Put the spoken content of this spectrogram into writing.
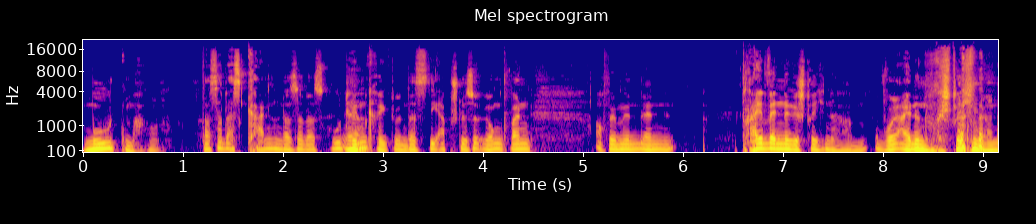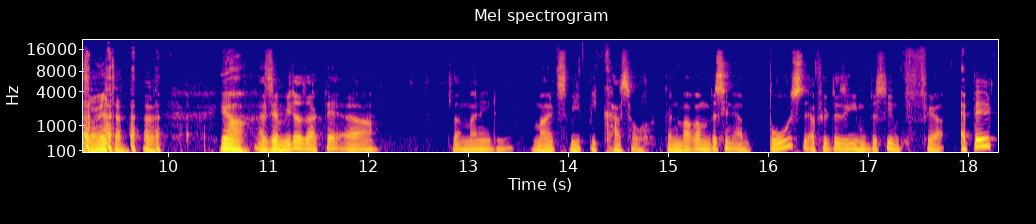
Mut machen, dass er das kann und dass er das gut Ja. hinkriegt und dass die Abschlüsse irgendwann, auch wenn wir dann drei Wände gestrichen haben, obwohl eine nur gestrichen werden sollte. Ja, als er wieder sagte, er, sag Manni, du malst wie Picasso. Dann war er ein bisschen erbost, er fühlte sich ein bisschen veräppelt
